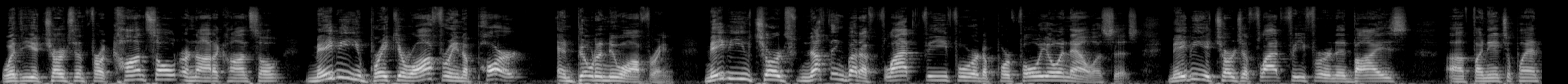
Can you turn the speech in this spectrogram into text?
whether you charge them for a consult or not a consult. Maybe you break your offering apart and build a new offering. Maybe you charge nothing but a flat fee for a portfolio analysis. Maybe you charge a flat fee for an advised uh, financial plan.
